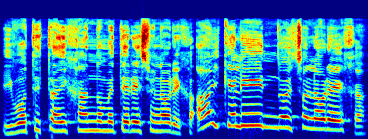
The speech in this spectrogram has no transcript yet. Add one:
Y vos te estás dejando meter eso en la oreja. ¡Ay, qué lindo eso en la oreja!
